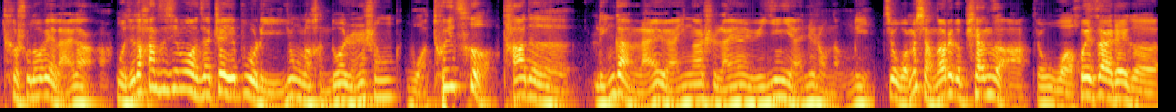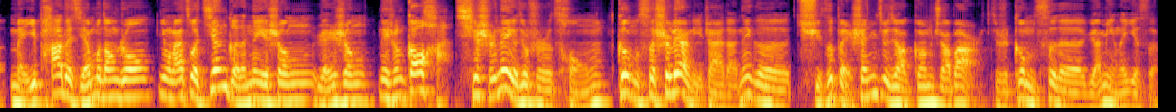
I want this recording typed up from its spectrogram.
特殊的未来感啊，我觉得汉斯季默在这一部里用了很多人声，我推测他的。灵感来源应该是来源于音言这种能力。就我们想到这个片子啊，就我会在这个每一趴的节目当中用来做间隔的那一声人声，那声高喊，其实那个就是从《戈姆斯失恋》里摘的。那个曲子本身就叫《哥姆加巴尔》，就是戈姆斯的原名的意思。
